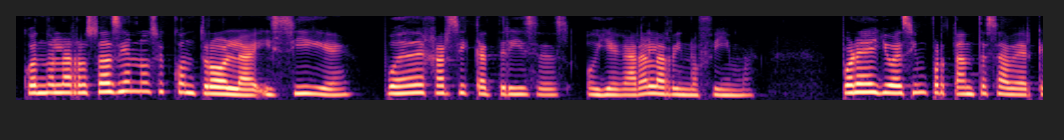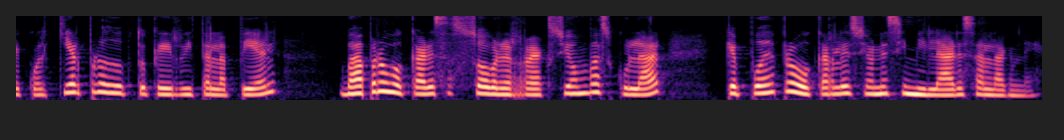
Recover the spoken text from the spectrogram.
Cuando la rosácea no se controla y sigue, puede dejar cicatrices o llegar a la rinofima. Por ello es importante saber que cualquier producto que irrita la piel va a provocar esa sobrereacción vascular que puede provocar lesiones similares al acné.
